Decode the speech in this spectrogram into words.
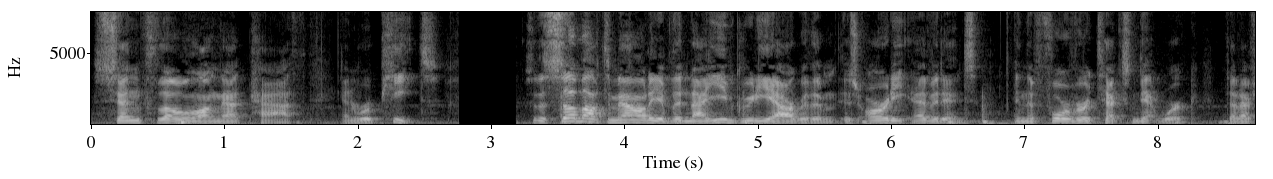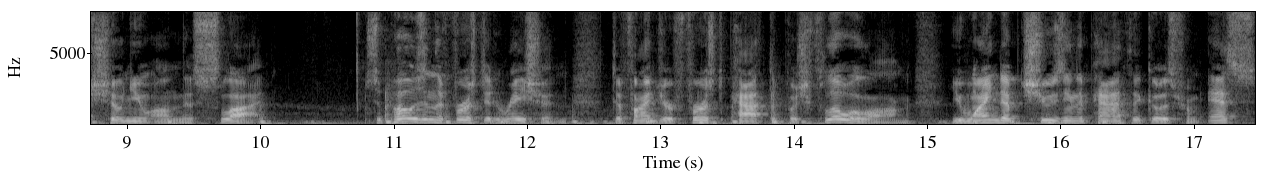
send flow along that path, and repeat. So the suboptimality of the naive greedy algorithm is already evident in the four vertex network that I've shown you on this slide. Suppose in the first iteration, to find your first path to push flow along, you wind up choosing the path that goes from S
